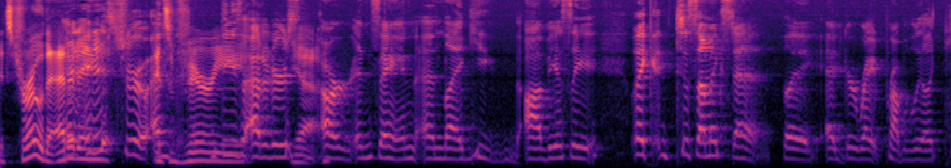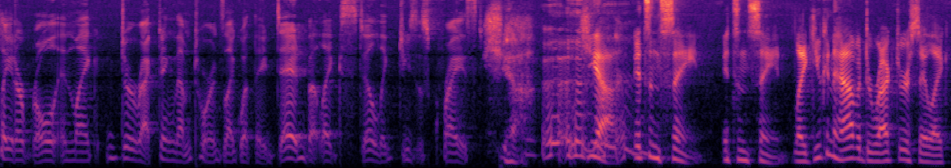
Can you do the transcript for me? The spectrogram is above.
It's true. The it- editing. it is true. And it's very these editors yeah. are insane, and like he obviously, like to some extent, like Edgar Wright probably like played a role in like directing them towards like what they did, but like still, like Jesus Christ, Yeah. Yeah. It's insane. It's insane. Like you can have a director say like,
